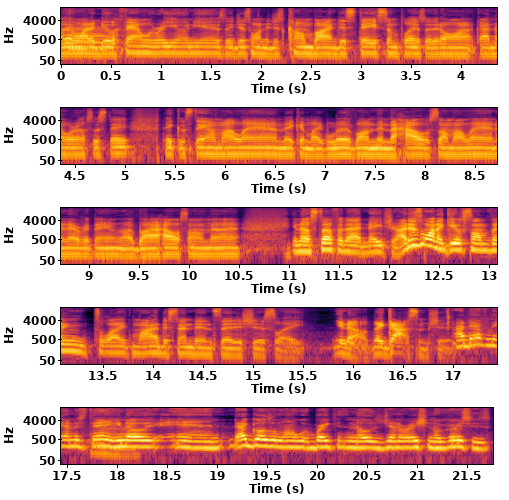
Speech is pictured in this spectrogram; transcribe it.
Or they want to do uh-huh. family reunions. They just want to just come by and just stay someplace. Or they don't want got nowhere else to stay. They can stay on my land. They can like live on in the house on my land and everything. Like buy a house on man, you know stuff of that nature. I just want to give something to like my descendants that it's just like you know they got some shit. I definitely understand, you know, and that goes along with breaking those generational curses.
